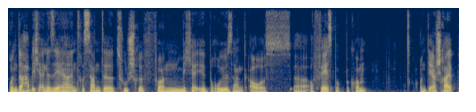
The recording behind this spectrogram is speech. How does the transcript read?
Und da habe ich eine sehr interessante Zuschrift von Michael Brösank aus äh, auf Facebook bekommen. Und der schreibt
